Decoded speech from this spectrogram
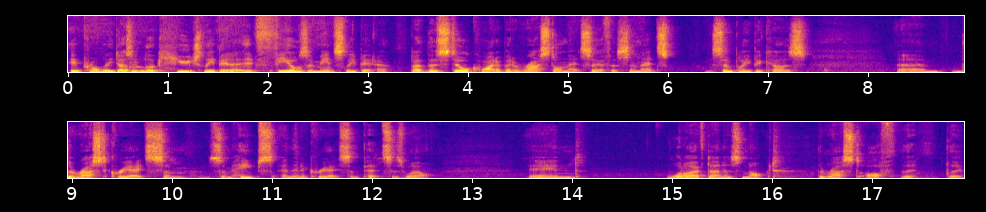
it probably doesn't look hugely better, it feels immensely better, but there's still quite a bit of rust on that surface and that's simply because um, the rust creates some, some heaps and then it creates some pits as well. And what I've done is knocked the rust off the, the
